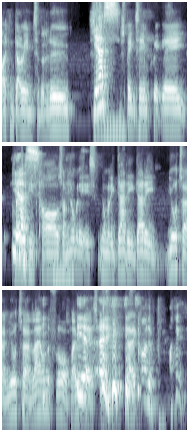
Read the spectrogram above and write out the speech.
I can go into the loo. Yes. Speak to him quickly. Play yes. with his cars. I'm normally it's normally daddy, daddy, your turn, your turn. Lay on the floor, play with yeah. this. But, you know, it kind of I think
